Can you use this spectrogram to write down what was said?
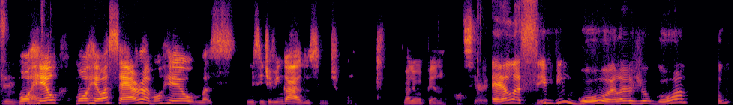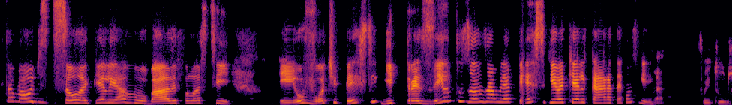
Sim. Morreu, morreu a Sarah, morreu, mas me senti vingado, assim, tipo, valeu a pena. Ela se vingou, ela jogou a puta maldição naquele arrombado e falou assim: Eu vou te perseguir. 300 anos a mulher perseguiu aquele cara até conseguir. Foi tudo.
